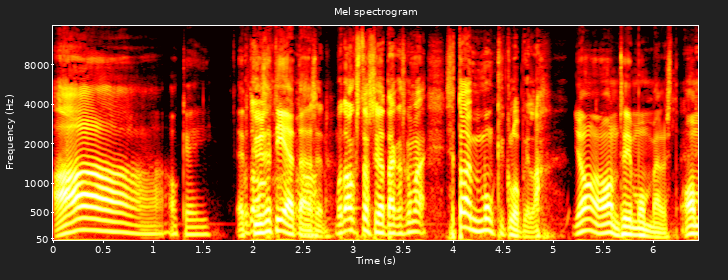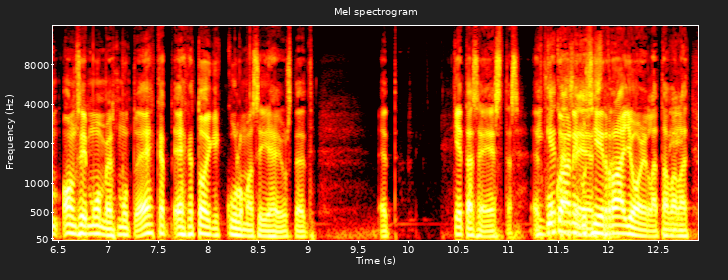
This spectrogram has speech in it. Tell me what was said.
Aa, okei. Okay. Että kyllä se tietää sen. Mutta onko tossa jotain, koska mä, se toimi munkkiklubilla. Joo, on siinä mun mielestä. On, on siinä mun mielestä, mutta ehkä, ehkä toikin kulma siihen just, että, että ketä se estäisi. Että Niin, kuka on niinku siinä rajoilla tavallaan, Niin.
